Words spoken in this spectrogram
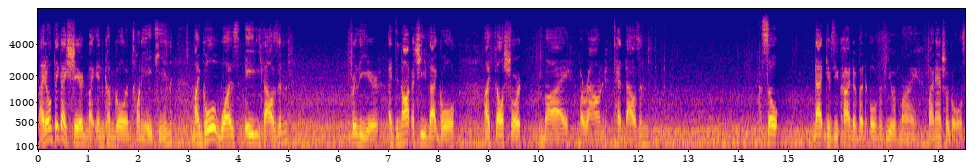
I don't think i shared my income goal in 2018 my goal was 80000 for the year i did not achieve that goal i fell short by around 10,000. So that gives you kind of an overview of my financial goals.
